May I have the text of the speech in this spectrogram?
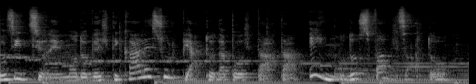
Posizione in modo verticale sul piatto da portata e in modo sfalsato.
